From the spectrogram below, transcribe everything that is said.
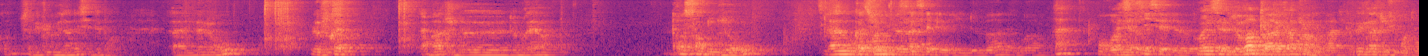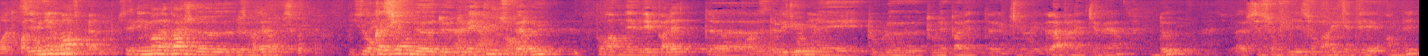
Comme ça fait quelques années, c'était pas. Euh, 9 euros. Le frais, la marge de, de Bréa, 312 euros. La location de la. C'est celle de l'île de Bas d'abord. Hein On remercie celle de. Ouais, celle de Bas qui a fait gratuit. gratuit. Qui a fait gratuit. On trouve à 300 C'est uniquement- uniquement la marge de, de Bréa. Location de, de, de véhicules Super U pour emmener des palettes euh, de légumes et tout le, tous les palettes euh, qui avaient, la palette qui avait un, deux. Euh, c'est Sophie et son mari qui étaient emmenés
